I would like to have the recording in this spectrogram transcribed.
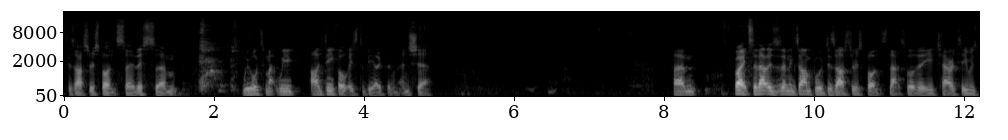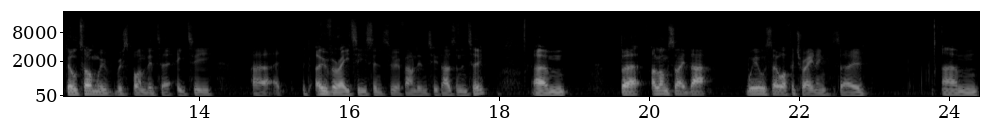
disaster response. So this, um, we automat- we, our default is to be open and share. Um, right, so that was an example of disaster response. That's what the charity was built on. We've responded to 80, uh, over 80 since we were founded in 2002. Um, but alongside that, we also offer training. So um,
